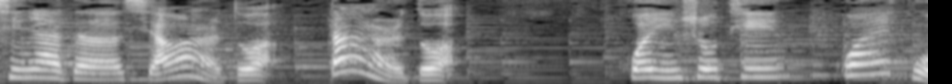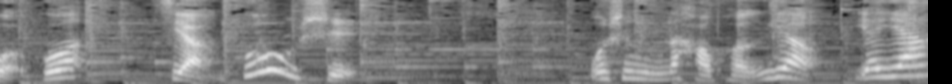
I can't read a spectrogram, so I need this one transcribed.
亲爱的小耳朵、大耳朵，欢迎收听乖果果讲故事。我是你们的好朋友丫丫。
